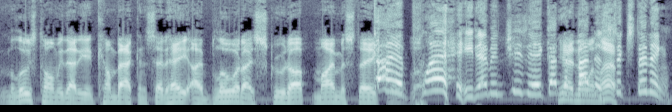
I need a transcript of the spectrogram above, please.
Malous told me that he had come back and said, "Hey, I blew it. I screwed up. My mistake." I had played. I mean, geez, he got Yeah, the no the sixth inning.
